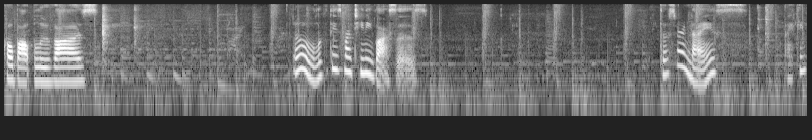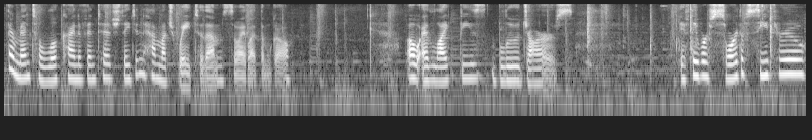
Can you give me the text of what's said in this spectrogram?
Cobalt blue vase. Oh, look at these martini glasses. Those are nice. I think they're meant to look kind of vintage. They didn't have much weight to them, so I let them go. Oh, I like these blue jars. if they were sort of see-through,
